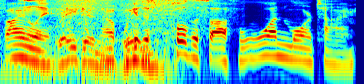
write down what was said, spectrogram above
finally. Raiden Now if we could just pull this off one more time.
